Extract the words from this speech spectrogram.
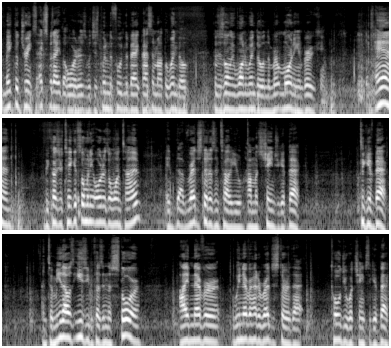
make the drinks, expedite the orders, which is putting the food in the bag, passing them out the window, because there's only one window in the morning in Burger King. And because you're taking so many orders at one time, it, the register doesn't tell you how much change you get back to give back. And to me, that was easy because in the store, I never, we never had a register that told you what change to give back.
